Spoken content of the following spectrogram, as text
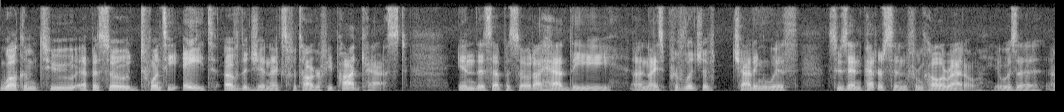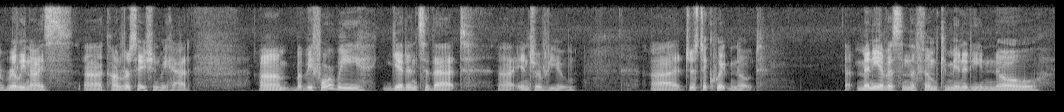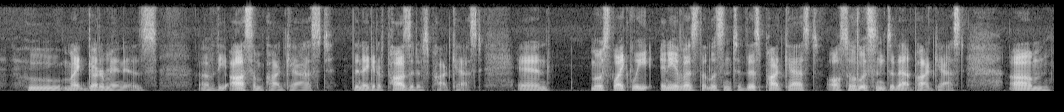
Welcome to episode 28 of the Gen X Photography Podcast. In this episode, I had the uh, nice privilege of chatting with Suzanne Pedersen from Colorado. It was a, a really nice uh, conversation we had. Um, but before we get into that uh, interview, uh, just a quick note. Uh, many of us in the film community know who Mike Gutterman is of the awesome podcast, the Negative Positives podcast. And most likely, any of us that listen to this podcast also listen to that podcast. Um,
